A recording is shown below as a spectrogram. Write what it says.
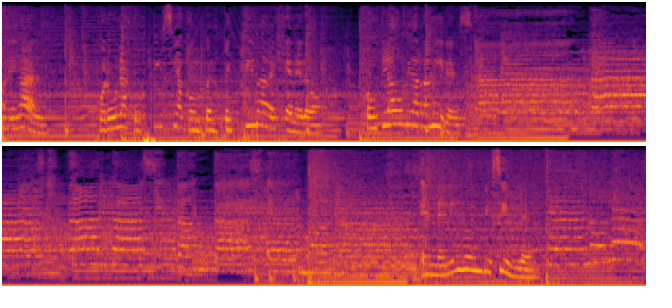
Feminismo legal. Por una justicia con perspectiva de género. Con Claudia Ramírez. tantas y tantas hermanas En el hilo invisible. no las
